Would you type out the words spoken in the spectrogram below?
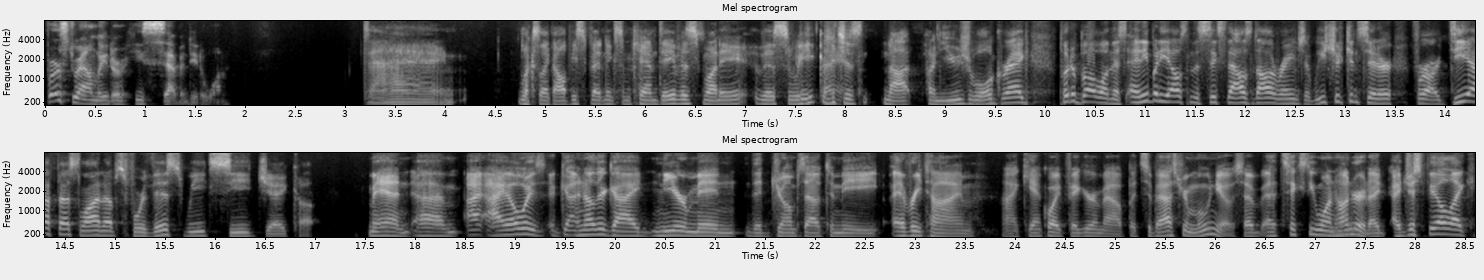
first round leader, he's 70 to one. Dang looks like I'll be spending some Cam Davis money this week, Dang. which is not unusual. Greg, put a bow on this. Anybody else in the $6,000 range that we should consider for our DFS lineups for this week's CJ Cup? Man, um, I, I always, another guy near min that jumps out to me every time. I can't quite figure him out, but Sebastian Munoz at 6,100. Mm. I, I just feel like,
